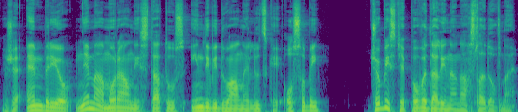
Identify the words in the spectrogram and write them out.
že embryo nemá morálny status individuálnej ľudskej osoby, čo by ste povedali na následovné?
